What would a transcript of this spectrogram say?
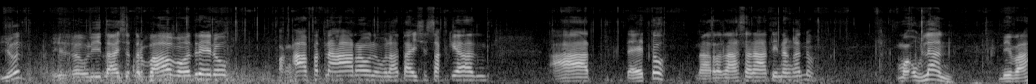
Yun. Yun ulit tayo sa trabaho mga dre no. Pang-apat na araw na wala tayo sa sakyan. At eto, naranasan natin ng ano, maulan, 'di ba?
